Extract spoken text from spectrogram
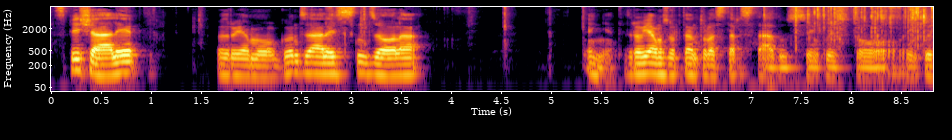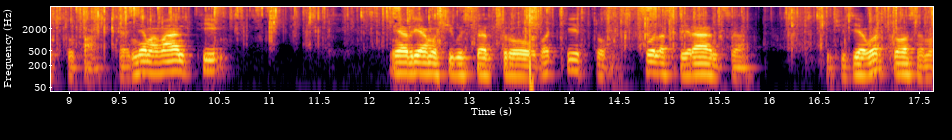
speciale. Poi troviamo Gonzales, Nzola e niente, troviamo soltanto la star status in questo, in questo pack. Andiamo avanti. E apriamoci quest'altro pacchetto con la speranza che ci sia qualcosa ma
